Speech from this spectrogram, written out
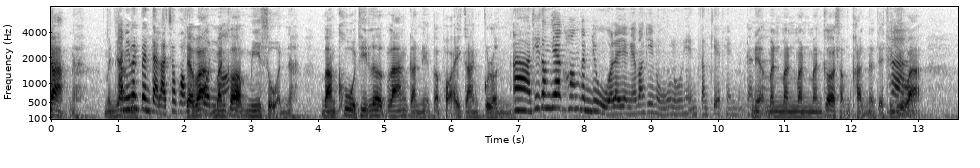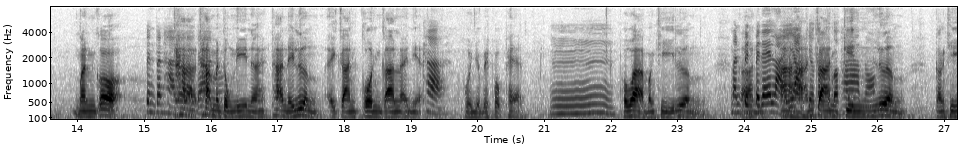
ยากนะ มันยากอันนี้มันนะเป็นแต่ละเฉพาะแต่บุคว่าคลมันเนาะก็มีส่วนนะบางคู่ที่เลิกล้างกันเนี่ยก็เพราะไอ้การกลนอ่าที่ต้องแยกห้องกันอยู่อะไรอย่างเงี้ยบางทีหนูหนูเห็นสังเกตเห็นเหมือนกันะเนี่ยมันมันมันมันก็สำคัญนะแต่ทีนี้ค่ะว่ามันก็ เป็นปัญหาถ้าหลยๆด้ถ้ามันตเอะรงนี้นะ ถ้าในเรื่องไอ้การกลการอะไรเนี่ยค่ะ ควรจะไปพบแพทย์ อืม เพราะว่าบางทีเรื่องมันเป็นไปได้หลายอย่างรเกี่ยวกับการสุขภาพกินเนอะเรื่องบางที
